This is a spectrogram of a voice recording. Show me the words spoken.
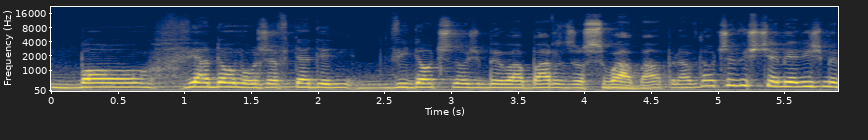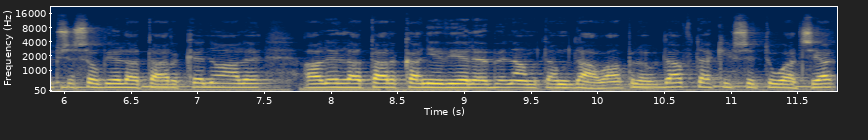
bo wiadomo, że wtedy widoczność była bardzo słaba, prawda? Oczywiście mieliśmy przy sobie latarkę, no ale, ale latarka niewiele by nam tam dała, prawda? W takich sytuacjach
